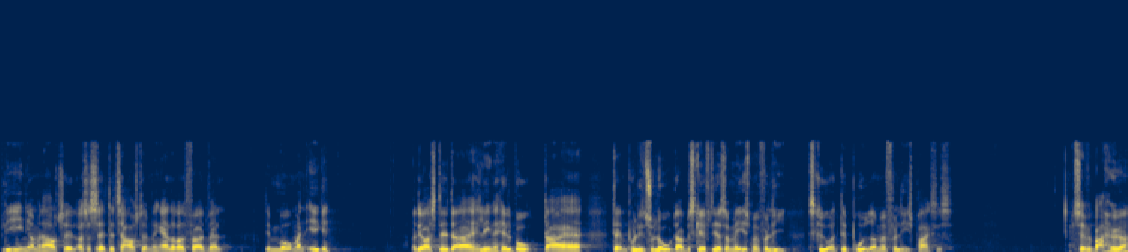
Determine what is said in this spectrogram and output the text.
blive enige om en aftale, og så sætte det til afstemning allerede før et valg. Det må man ikke. Og det er også det, der er Helene Helbo, der er den politolog, der beskæftiger sig mest med forlig, skriver, at det bryder med forligspraksis. Så jeg vil bare høre,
